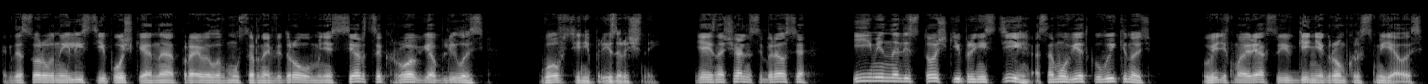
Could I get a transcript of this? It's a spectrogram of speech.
Когда сорванные листья и почки она отправила в мусорное ведро, у меня сердце кровью облилось, вовсе не призрачной. Я изначально собирался именно листочки принести, а саму ветку выкинуть, Увидев мою реакцию, Евгения громко рассмеялась.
